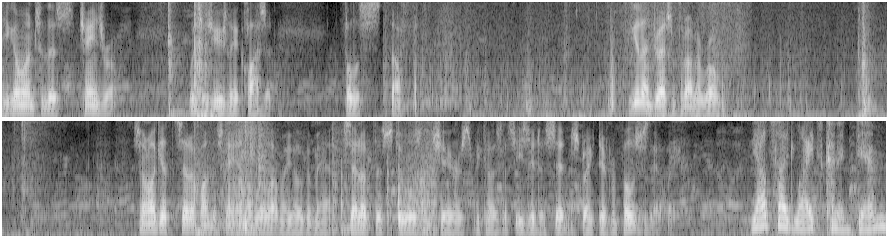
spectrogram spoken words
You go into this change room, which is usually a closet full of stuff. Get undressed and put on a robe. So I'll get set up on the stand, I'll roll out my yoga mat, set up the stools and chairs because it's easy to sit and strike different poses that way. The outside lights kind of dim,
